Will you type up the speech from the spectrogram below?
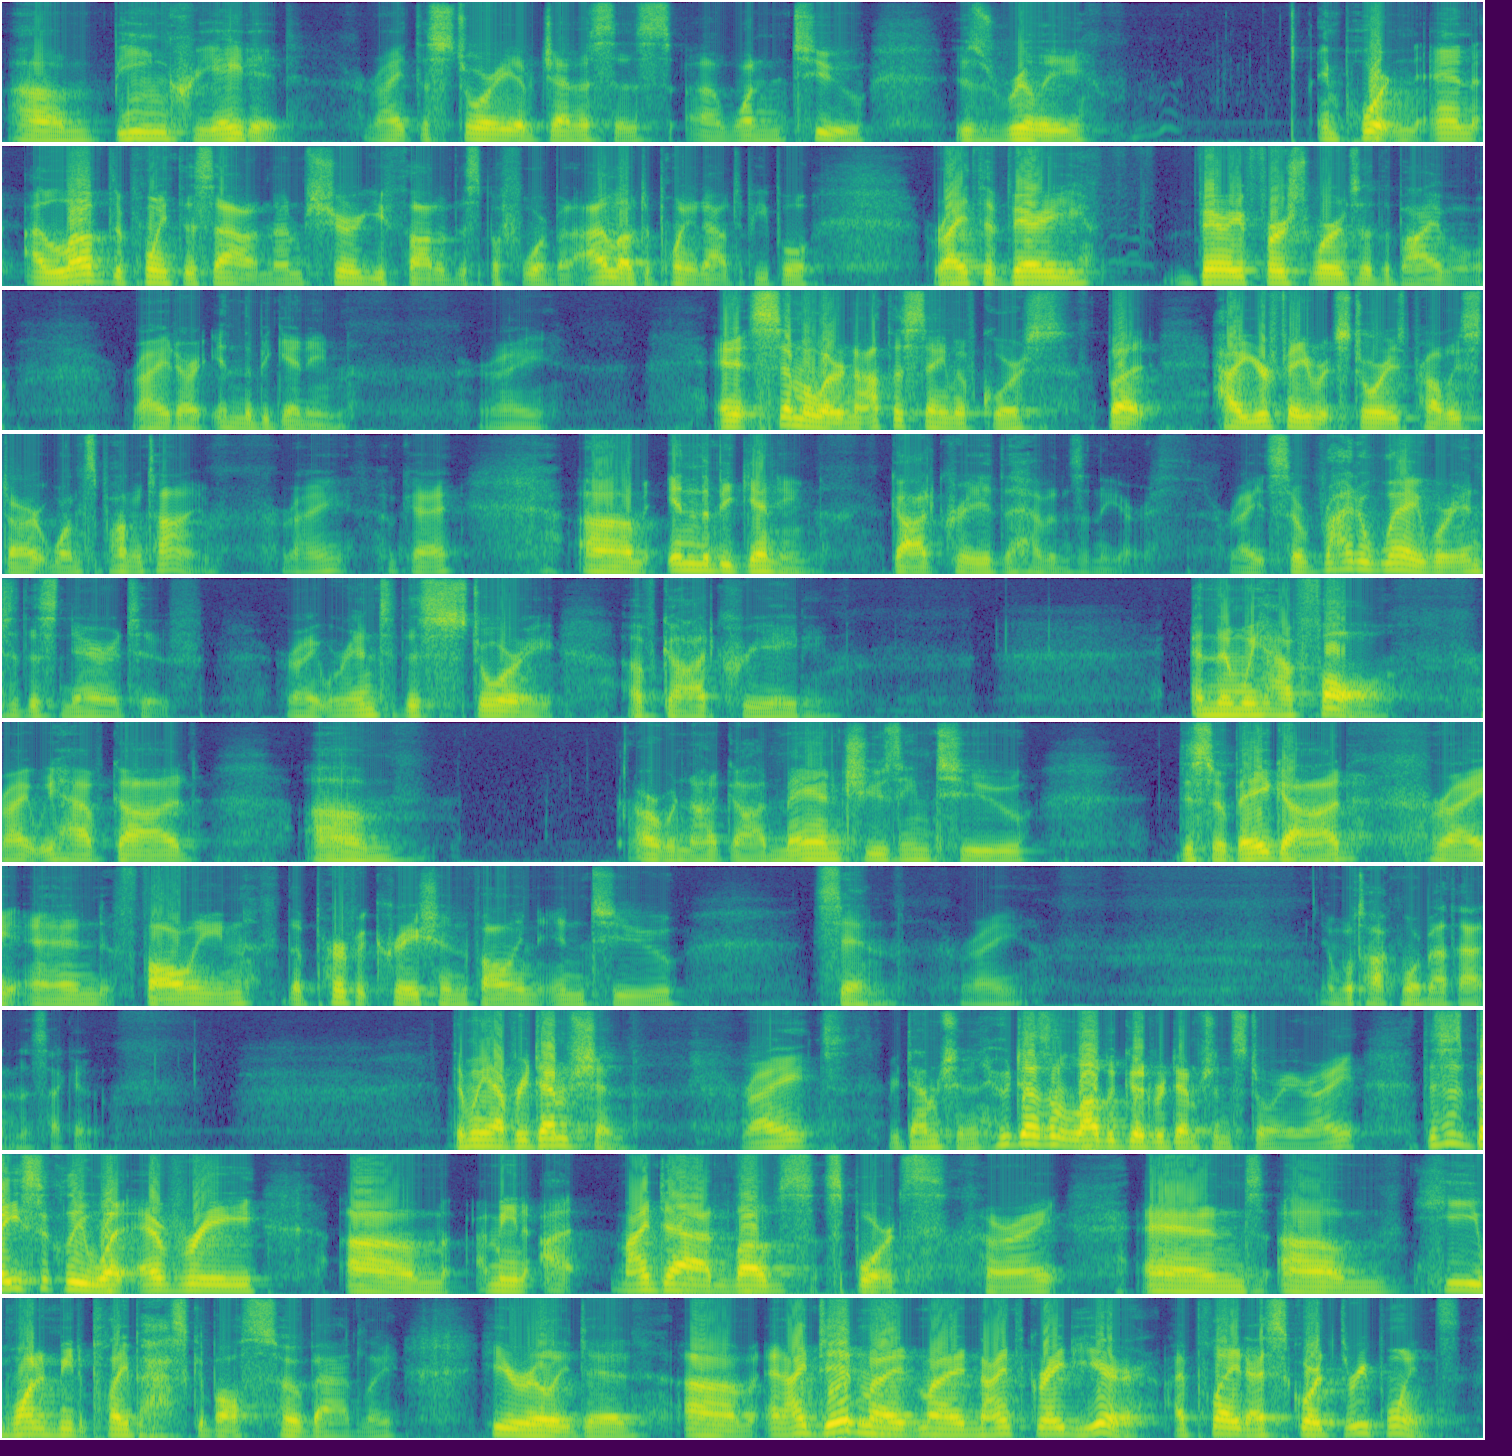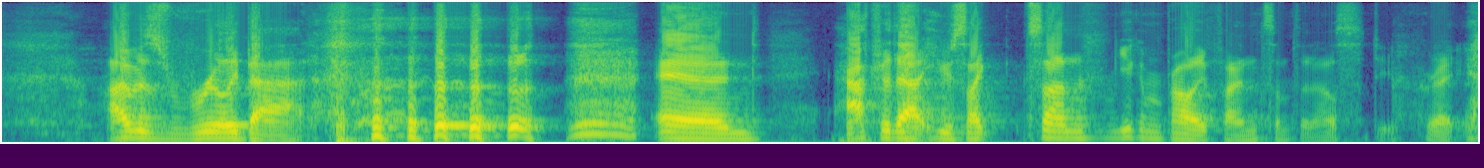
um, being created, right? The story of Genesis uh, 1 and 2 is really important. And I love to point this out, and I'm sure you've thought of this before, but I love to point it out to people, right? The very, very first words of the Bible, right, are in the beginning, right? And it's similar, not the same, of course, but how your favorite stories probably start once upon a time, right? Okay? Um, in the beginning, God created the heavens and the earth, right? So right away, we're into this narrative, right? We're into this story of God creating. And then we have fall, right? We have God, um, or not God, man choosing to disobey God, right? And falling, the perfect creation falling into sin, right? And we'll talk more about that in a second. Then we have redemption, right? Redemption. And who doesn't love a good redemption story, right? This is basically what every, um, I mean, I, my dad loves sports, all right? And um, he wanted me to play basketball so badly. He really did. Um, and I did my, my ninth grade year. I played, I scored three points. I was really bad. and after that, he was like, son, you can probably find something else to do, right?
